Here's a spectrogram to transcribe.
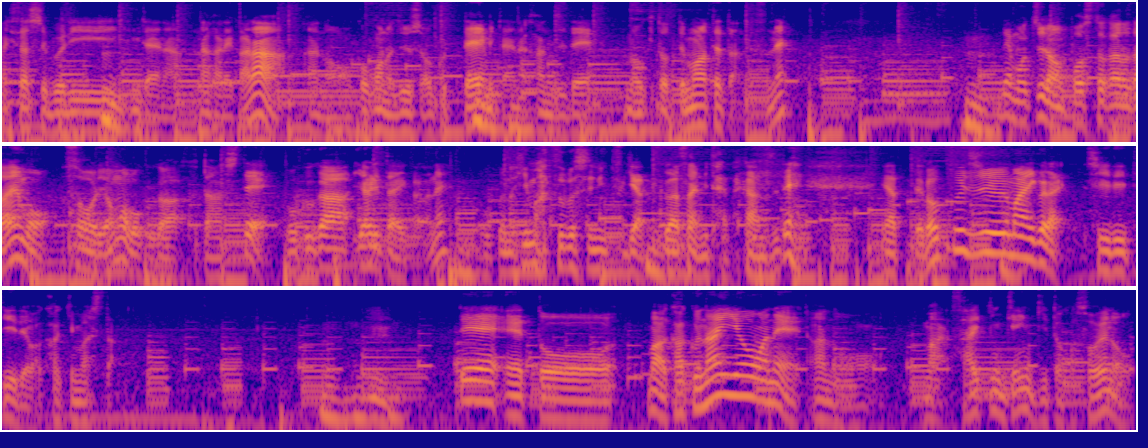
まあ、久しぶりみたいな流れから、あのここの住所送ってみたいな感じで、まあ、受け取ってもらってたんですねうん。でもちろんポストカード代も送料も僕が負担して僕がやりたいからね。僕の暇つぶしに次やってくださいみたいな感じでやって60枚ぐらい CDT では書きました。うん。うん。でえっ、とまあ書く内容はねあの、まあ、最近元気とかそういうのを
